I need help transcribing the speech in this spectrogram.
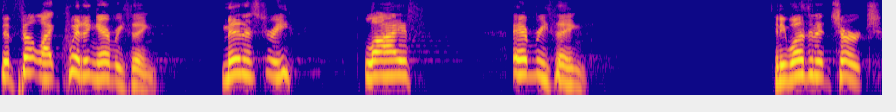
that felt like quitting everything ministry, life, everything. And he wasn't at church.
